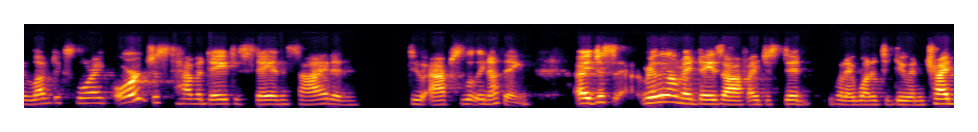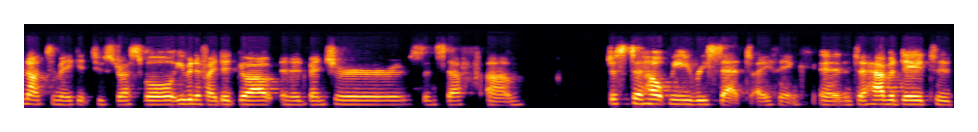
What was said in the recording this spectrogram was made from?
I loved exploring, or just have a day to stay inside and do absolutely nothing. I just really on my days off, I just did what I wanted to do and tried not to make it too stressful, even if I did go out and adventures and stuff, um, just to help me reset, I think, and to have a day to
